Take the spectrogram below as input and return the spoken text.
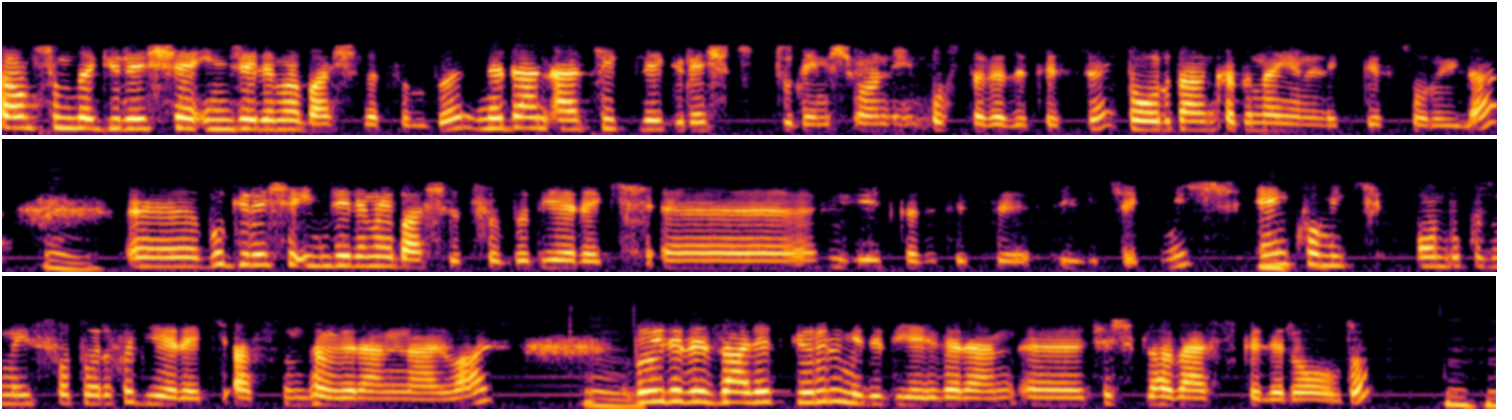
Samsun'da güreşe inceleme başlatıldı. Neden erkekle güreş tuttu demiş örneğin Posta Gazetesi. Doğrudan kadına yönelik bir soruyla. Ee, bu güreşe inceleme başlatıldı diyerek e, Hürriyet Gazetesi ilgi çekmiş. Hı. En komik 19 Mayıs fotoğrafı diyerek aslında verenler var. Hı. Böyle rezalet görülmedi diye veren e, çeşitli haber siteleri oldu. Hı hı.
